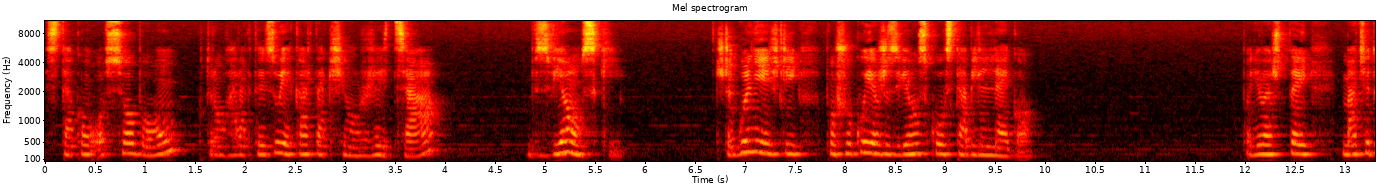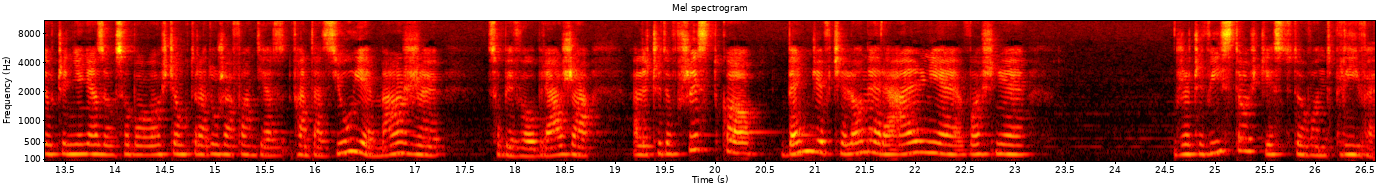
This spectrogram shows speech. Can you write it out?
z taką osobą, którą charakteryzuje karta Księżyca, w związki. Szczególnie jeśli poszukujesz związku stabilnego. Ponieważ tutaj macie do czynienia z osobowością, która dużo fantazjuje, marzy, sobie wyobraża, ale czy to wszystko będzie wcielone realnie właśnie w rzeczywistość, jest to wątpliwe.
